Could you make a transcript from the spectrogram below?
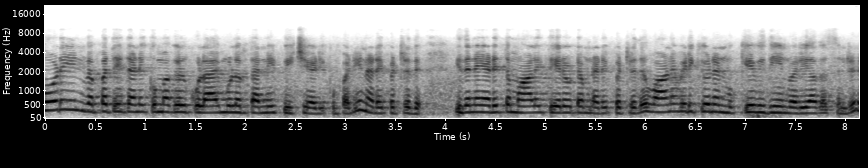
கோடையின் வெப்பத்தை தணிக்கும் வகையில் குழாய் மூலம் தண்ணீர் பீச்சி அடிக்கும் பணி நடைபெற்றது. இதனையடுத்து மாலை தேரோட்டம் நடைபெற்றது. வானவேடிக்கையுடன் முக்கிய வீதியின் வழியாக சென்று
